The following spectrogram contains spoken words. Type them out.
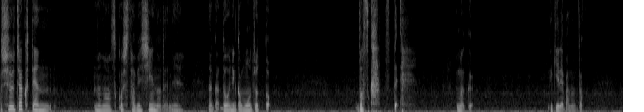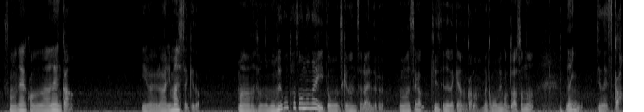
終着点なのは少し寂しいのでね。なんかどうにかもうちょっと。どうすかっつって。うまく。できればなと。そうねこの7年間。いろいろありましたけど。まあその揉め事はそんなないと思うんですけどなんちゃらアイドル。私が気づいてないだけなのかな。なんか揉め事はそんなないんじゃないですか。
